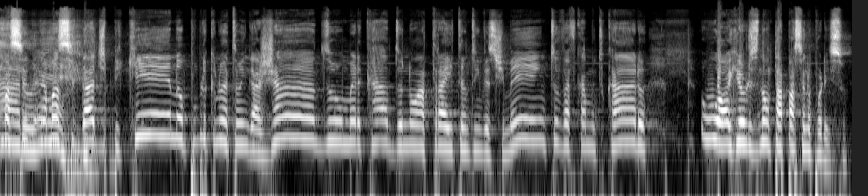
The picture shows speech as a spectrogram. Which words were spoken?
uma, Caro, ci- é né? uma cidade pequena, o público não é tão engajado, o mercado não atrai tanto investimento, vai ficar muito caro. O Warriors não tá passando por isso.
